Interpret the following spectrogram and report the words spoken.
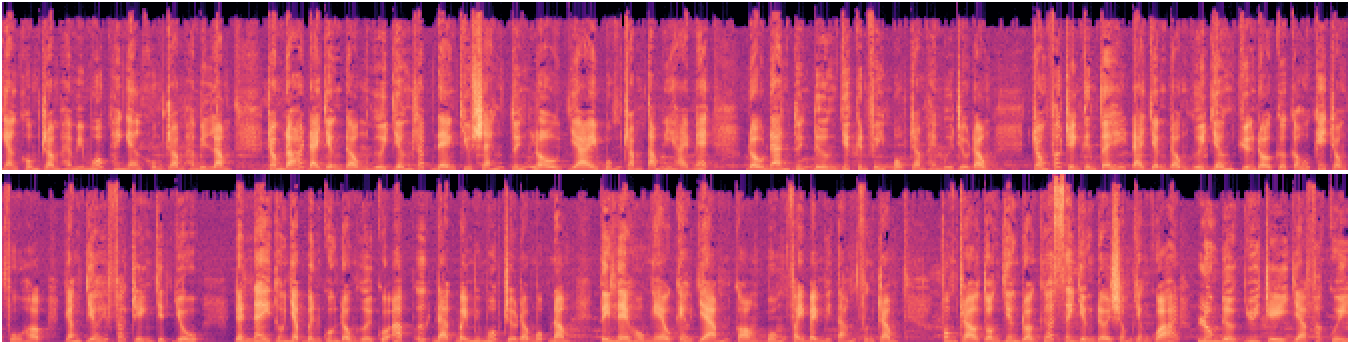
2021-2025. Trong đó đã vận động người dân lắp đèn chiếu sáng tuyến lộ dài 482 m, đổ đan tuyến đường với kinh phí 120 triệu đồng. Trong phát triển kinh tế đã vận động người dân chuyển chuyển đổi cơ cấu cây trồng phù hợp gắn với phát triển dịch vụ. Đến nay, thu nhập bình quân đầu người của ấp ước đạt 71 triệu đồng một năm, tỷ lệ hộ nghèo kéo giảm còn 4,78%. Phong trào toàn dân đoàn kết xây dựng đời sống văn hóa luôn được duy trì và phát huy.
